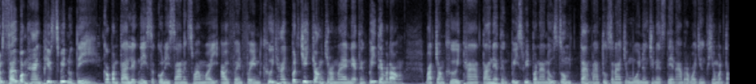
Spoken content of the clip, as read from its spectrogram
មិនសូវបង្ហាញភាពស្វីតនោះទេក៏ប៉ុន្តែលើកនេះសកុននីសានិងស្វាមីឲ្យ fan fan ឃើញហើយពិតជាចង់ច្រណែនអ្នកទាំងពីរតែម្ដងបាទចង់ឃើញថាតើអ្នកទាំងពីរស្វីតប៉ុណ្ណានោះសូមតាមដានទស្សនាជាមួយនឹង Channel Stand Up របស់យើងខ្ញុំបន្ត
